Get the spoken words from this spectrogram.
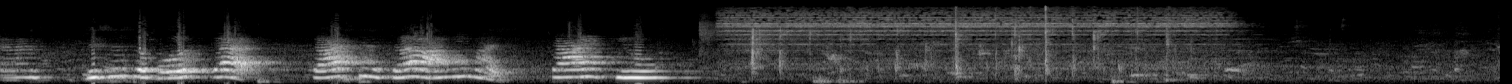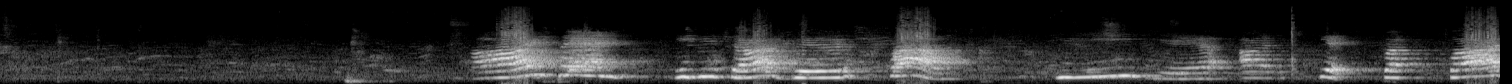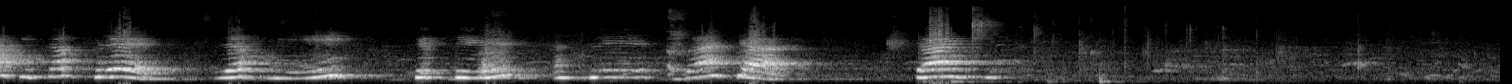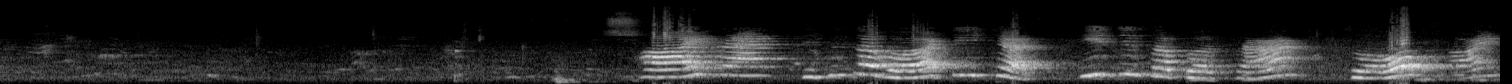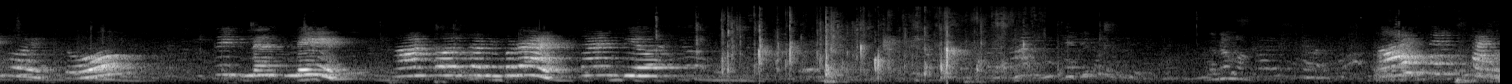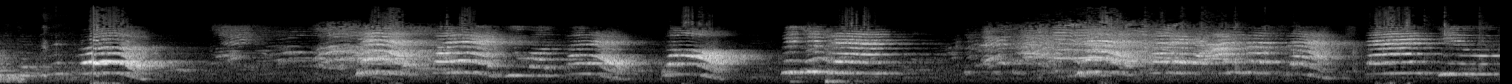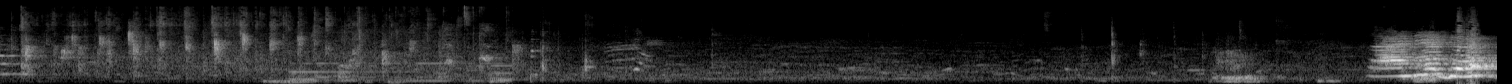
and this is the word cat. Cat is the animal. Thank you. I think it is a good farm. Is a place. Let me take this and place benches. Thank you. Hi friends, this is the word teacher. Teach is a person, so Hi Get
